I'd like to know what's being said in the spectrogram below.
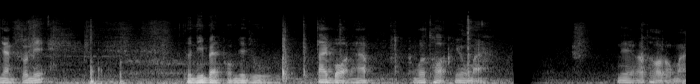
อย่างตัวนี้ ตัวนี้แบตผมจะอยู่ใต้บอร์ดนะครับ ผมก็ถอดนี่ออกมา เนี่ยก็ถอดออกมา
